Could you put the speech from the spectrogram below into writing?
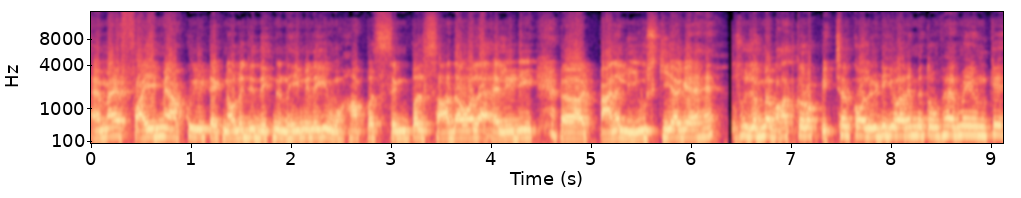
एम आई में आपको ये टेक्नोलॉजी देखने नहीं मिलेगी। वहाँ पर सिंपल सादा वाला एलईडी पैनल यूज़ किया गया है। दोस्तों, जब मैं बात करूँ पिक्चर क्वालिटी के बारे में तो फिर मैं उनके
